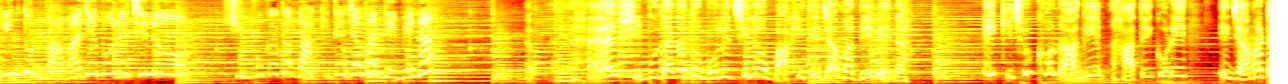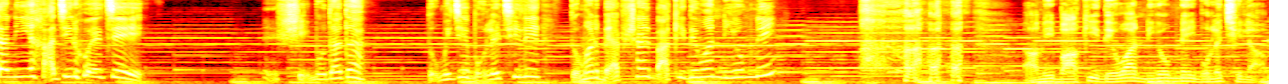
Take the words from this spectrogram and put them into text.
কিন্তু বাবা যে বলেছিল শিবু কাকা বাকিতে জামা দেবে না? হ্যাঁ শিবু দাদা তো বলেছিল বাকিতে জামা দেবে না। এই কিছুক্ষণ আগে হাতে করে এই জামাটা নিয়ে হাজির হয়েছে। শিবু দাদা তুমি যে বলেছিলে তোমার ব্যবসায় বাকি দেওয়ার নিয়ম নেই? আমি বাকি দেওয়ার নিয়ম নেই বলেছিলাম।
